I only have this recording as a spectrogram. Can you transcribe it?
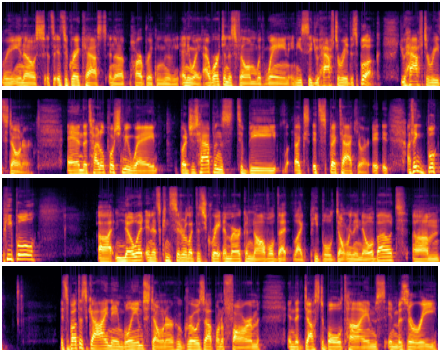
Mireille Enos. It's it's a great cast in a heartbreaking movie. Anyway, I worked in this film with Wayne, and he said you have to read this book. You have to read Stoner, and the title pushed me away. But it just happens to be like it's spectacular. It, it, I think book people uh, know it, and it's considered like this great American novel that like people don't really know about. Um, it's about this guy named William Stoner who grows up on a farm in the Dust Bowl times in Missouri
